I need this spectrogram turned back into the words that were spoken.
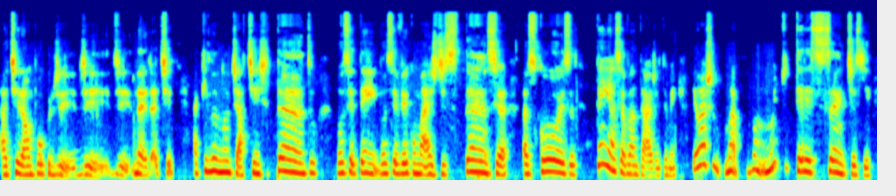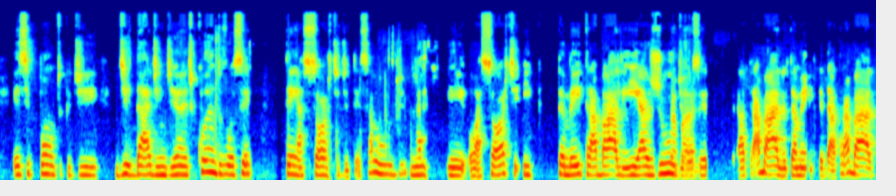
a tirar um pouco de, de, de né, aquilo não te atinge tanto, você tem, você vê com mais distância as coisas, tem essa vantagem também. Eu acho uma, muito interessante esse, esse ponto de, de idade em diante, quando você tem a sorte de ter saúde, né? E, ou a sorte e também trabalhe e ajude trabalho. você a trabalho também, porque dá trabalho.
